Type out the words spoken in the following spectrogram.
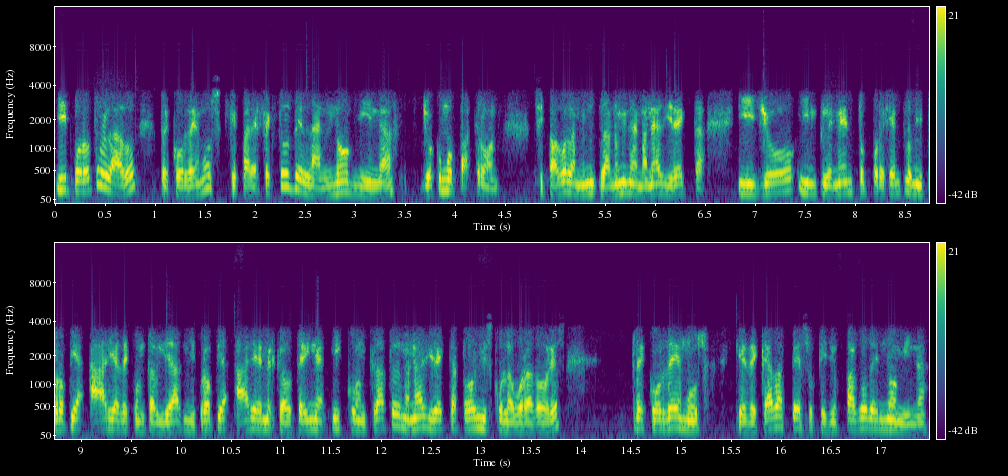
Y por otro lado, recordemos que para efectos de la nómina, yo como patrón, si pago la, nómina de manera directa y yo implemento, por ejemplo, mi propia área de contabilidad, mi propia área de mercadotecnia y contrato de manera directa a todos mis colaboradores, recordemos que de cada peso que yo pago de nómina,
